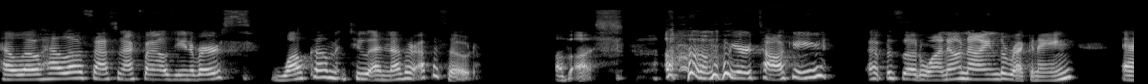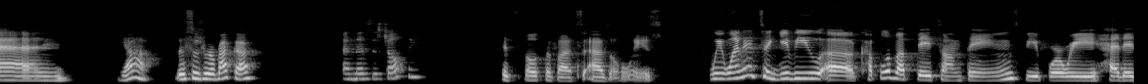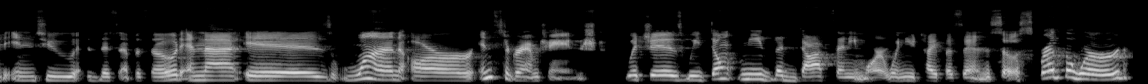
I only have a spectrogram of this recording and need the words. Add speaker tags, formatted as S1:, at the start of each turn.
S1: Hello, hello, Sassenach Files universe. Welcome to another episode of us. Um, we are talking episode 109, The Reckoning. And yeah, this is Rebecca.
S2: And this is Chelsea.
S1: It's both of us, as always. We wanted to give you a couple of updates on things before we headed into this episode. And that is one, our Instagram changed which is we don't need the dots anymore when you type us in. So spread the word.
